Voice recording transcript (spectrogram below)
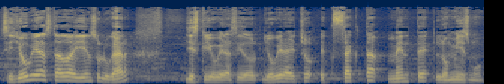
si yo hubiera estado ahí en su lugar, y es que yo hubiera sido, yo hubiera hecho exactamente lo mismo.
